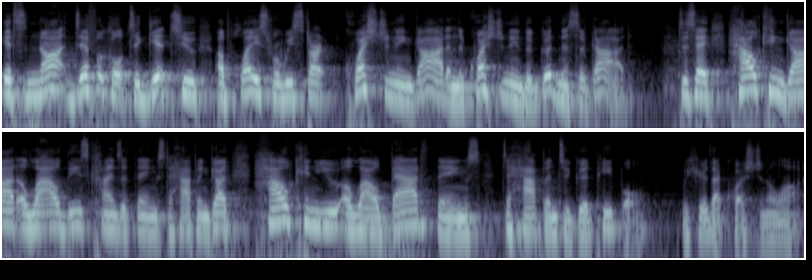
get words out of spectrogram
it's not difficult to get to a place where we start questioning God and the questioning the goodness of God. To say, how can God allow these kinds of things to happen? God, how can you allow bad things to happen to good people? We hear that question a lot.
